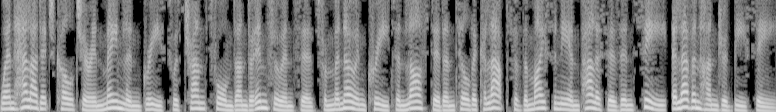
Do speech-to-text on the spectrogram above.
when Helladic culture in mainland Greece was transformed under influences from Minoan Crete and lasted until the collapse of the Mycenaean palaces in c. 1100 BC.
